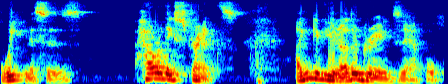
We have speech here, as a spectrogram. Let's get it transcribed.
weaknesses, how are they strengths? I can give you another great example.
